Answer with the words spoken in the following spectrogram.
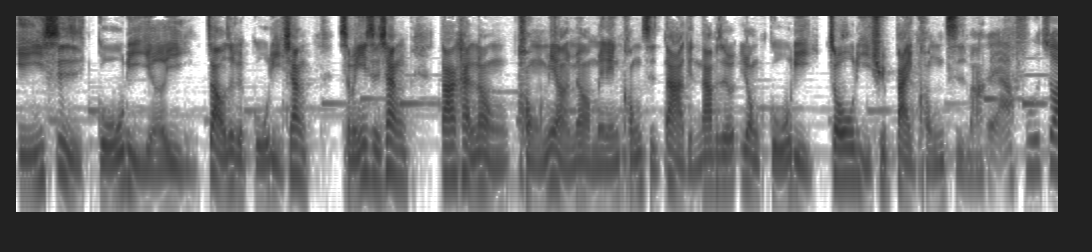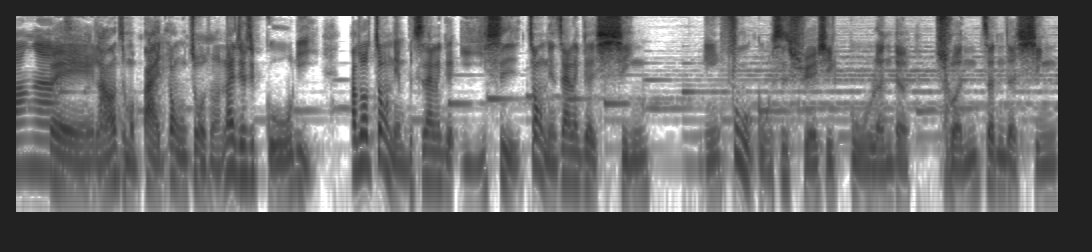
仪式古礼而已，照这个古礼，像什么意思？像大家看那种孔庙有没有？每年孔子大典，大家不是用古礼、周礼去拜孔子吗？对啊，服装啊，对，然后怎么拜，动作什么，那就是古礼。他说重点不是在那个仪式，重点在那个心。你复古是学习古人的纯真的心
